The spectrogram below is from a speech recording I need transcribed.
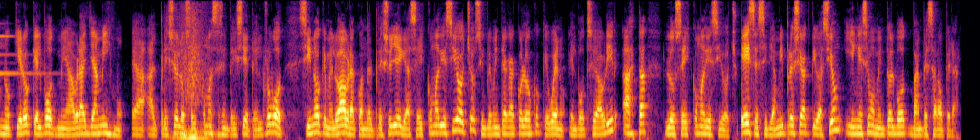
no quiero que el bot me abra ya mismo eh, al precio de los 6,67 el robot, sino que me lo abra cuando el precio llegue a 6,18, simplemente acá coloco que bueno, el bot se va a abrir hasta los 6,18 ese sería mi precio de activación y en ese momento el bot va a empezar a operar.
